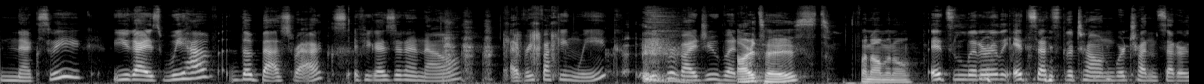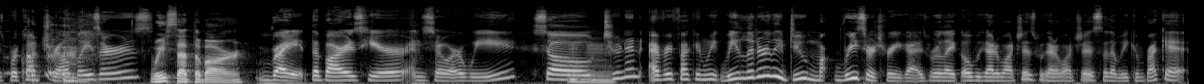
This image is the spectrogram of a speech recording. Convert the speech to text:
Next week. You guys, we have the best Rex. If you guys didn't know, every fucking week we provide you, but Our taste, phenomenal. it's literally it sets the tone. We're trendsetters. We're called trailblazers. We set the bar. Right. The bar is here, and so are we. So Mm-hmm. tune in every fucking week. We literally do research for you guys. We're like, oh, we got to watch this. We got to watch this so that we can wreck it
